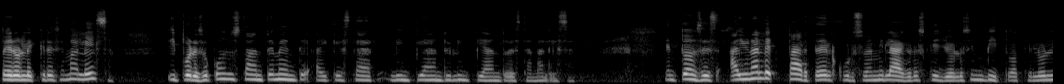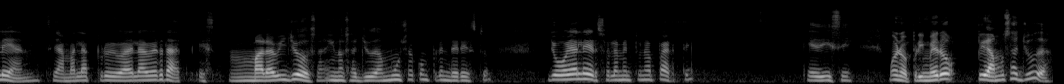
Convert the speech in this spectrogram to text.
pero le crece maleza. Y por eso constantemente hay que estar limpiando y limpiando esta maleza. Entonces, hay una parte del curso de milagros que yo los invito a que lo lean, se llama La prueba de la verdad, es maravillosa y nos ayuda mucho a comprender esto. Yo voy a leer solamente una parte que dice, bueno, primero pidamos ayuda,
